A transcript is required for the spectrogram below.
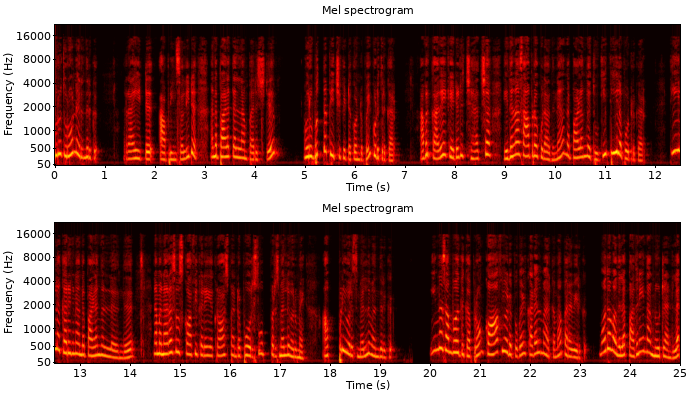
துரு துருன்னு இருந்திருக்கு. ரைட்டு அப்படின்னு சொல்லிட்டு அந்த பழத்தெல்லாம் பறிச்சுட்டு ஒரு புத்த பீச்சு கிட்ட கொண்டு போய் கொடுத்துருக்காரு. அவர் கதையை கேட்டுட்டு சேச்சா இதெல்லாம் சாப்பிடக்கூடாதுன்னு அந்த பழங்களை தூக்கி தீயில போட்டிருக்காரு. தீயில கருகின அந்த பழங்கள்ல இருந்து நம்ம நரசூஸ் காஃபி கடையை கிராஸ் பண்றப்போ ஒரு சூப்பர் ஸ்மெல் வருமே அப்படி ஒரு ஸ்மெல் வந்திருக்கு. இந்த சம்பவத்துக்கு அப்புறம் காஃபியோட புகழ் கடல் மார்க்கமா பரவி இருக்கு. முத முதல்ல பதினைந்தாம் நூற்றாண்டுல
